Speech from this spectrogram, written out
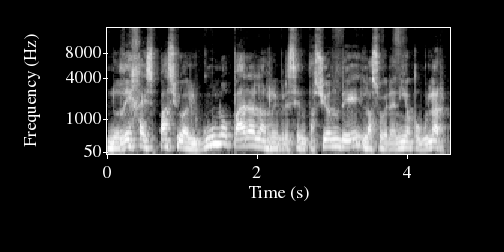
no deja espacio alguno para la representación de la soberanía popular.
